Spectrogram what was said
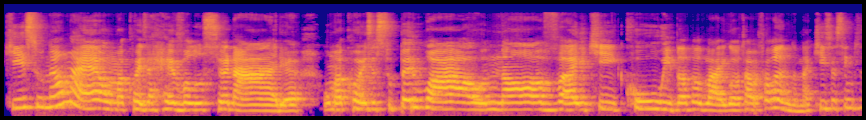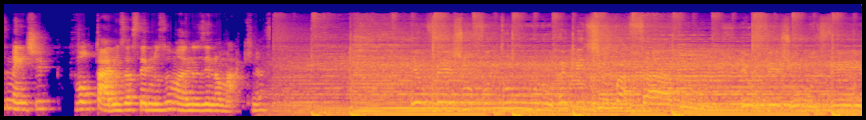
que isso não é uma coisa revolucionária, uma coisa super uau, nova e que cool e blá blá blá, igual eu tava falando, né? Que isso é simplesmente voltarmos a sermos humanos e não máquinas. Eu vejo o futuro repetir o passado. Eu vejo um museu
